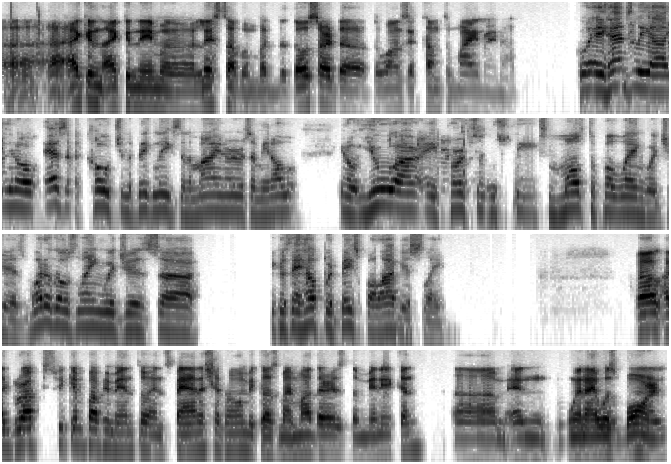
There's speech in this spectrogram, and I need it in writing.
Uh, I can I can name a list of them, but the, those are the the ones that come to mind right now. Well, hey Hensley, uh, you know, as a coach in the big leagues and the minors, I mean, all you know, you are a person who speaks multiple languages. What are those languages? Uh, because they help with baseball, obviously. Well, I grew up speaking Papiamento and Spanish at home because my mother is Dominican. Um, and when I was born,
